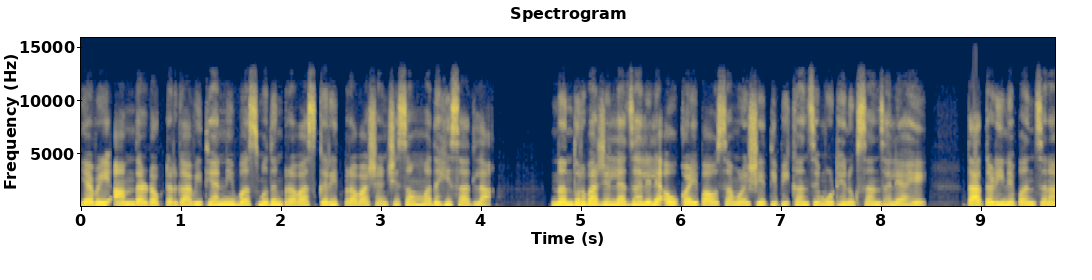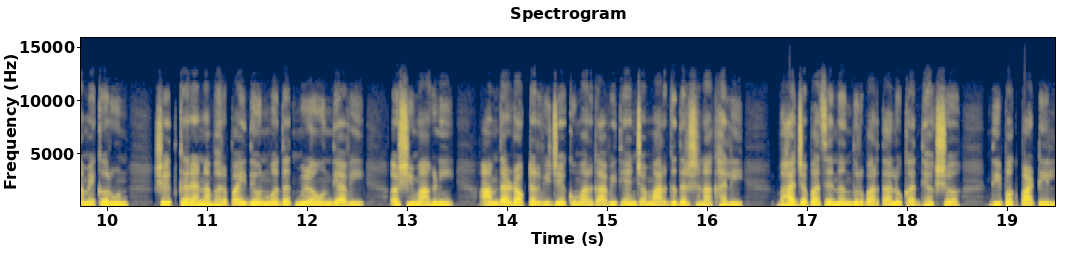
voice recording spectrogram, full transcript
यावेळी आमदार डॉक्टर गावित यांनी बसमधून प्रवास करीत प्रवाशांशी संवादही साधला. नंदुरबार जिल्ह्यात झालेल्या अवकाळी पावसामुळे शेती पिकांचे मोठे नुकसान झाले आहे. तातडीने पंचनामे करून शेतकऱ्यांना भरपाई देऊन मदत मिळवून द्यावी अशी मागणी आमदार डॉक्टर विजयकुमार गावित यांच्या मार्गदर्शनाखाली भाजपाचे नंदुरबार तालुकाध्यक्ष दीपक पाटील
